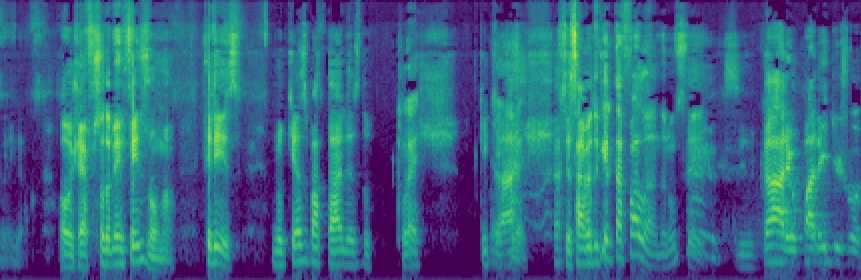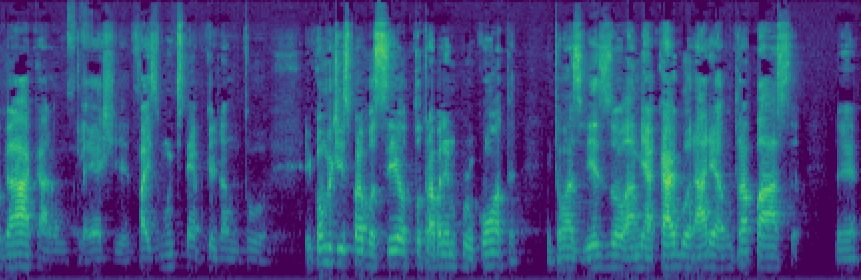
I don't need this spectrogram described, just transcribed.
Legal. Oh, o Jefferson também fez uma. Cris, no que as batalhas do Clash. O que, que é ah. Clash? Você sabe do que ele tá falando, eu não sei. Sim, cara, eu parei de jogar, cara, o Clash. Faz muito tempo que eu já não tô. E como eu disse para você, eu tô trabalhando por conta, então às vezes a minha carga horária ultrapassa. Né?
